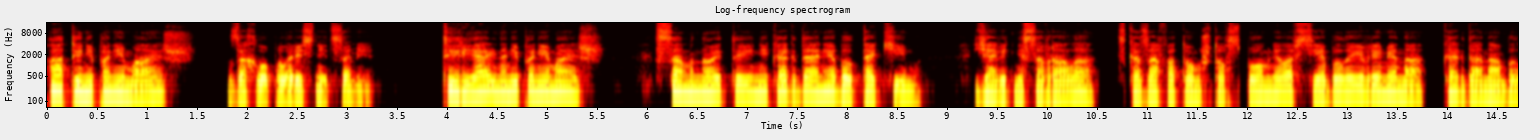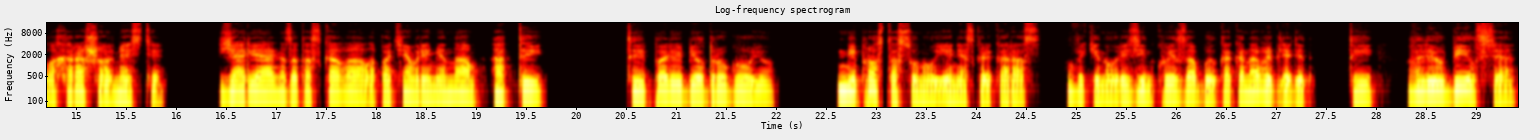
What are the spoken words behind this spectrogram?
А ты не понимаешь? Захлопала ресницами. Ты реально не понимаешь? Со мной ты никогда не был таким. Я ведь не соврала, сказав о том, что вспомнила все былые времена, когда нам было хорошо вместе. Я реально затасковала по тем временам, а ты... Ты полюбил другую. Не просто сунул ей несколько раз, выкинул резинку и забыл, как она выглядит. Ты влюбился.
